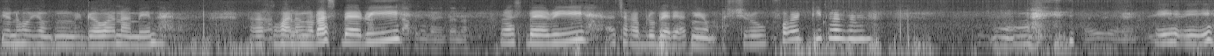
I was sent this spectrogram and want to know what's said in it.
yun ho yung gawa namin. Nakakuha ng raspberry raspberry at saka blueberry at ngayon mushroom for dinner. Ah. Eh, eh.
